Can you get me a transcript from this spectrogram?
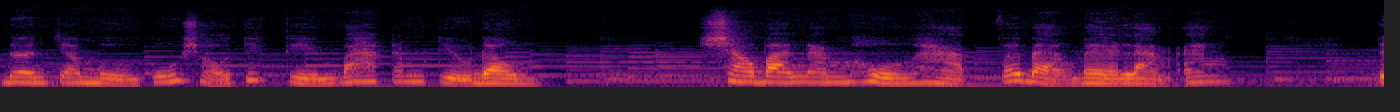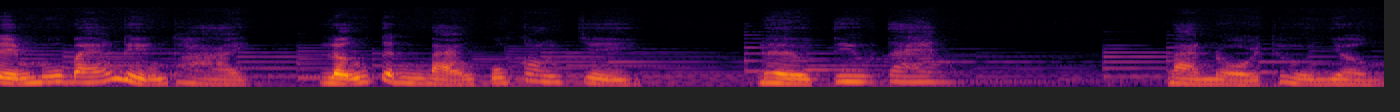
nên cho mượn cuốn sổ tiết kiệm 300 triệu đồng sau 3 năm hùng hạp với bạn bè làm ăn, tiệm mua bán điện thoại lẫn tình bạn của con chị đều tiêu tan. Bà nội thừa nhận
